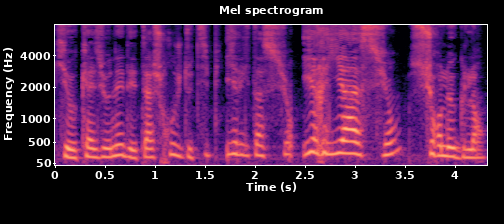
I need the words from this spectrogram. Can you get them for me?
qui occasionnait des taches rouges de type irritation, irritation sur le gland,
